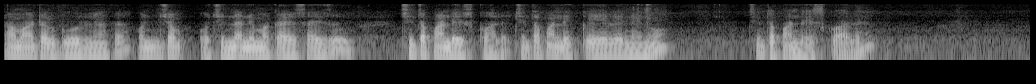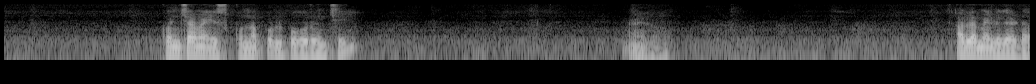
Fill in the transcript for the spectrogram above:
టమాటాలు గోలినాక కొంచెం చిన్న నిమ్మకాయ సైజు చింతపండు వేసుకోవాలి. చింతపండు ఎక్కువ వేయలేదు నేను. చింతపండు వేసుకోవాలి. కొంచెం వేసుకున్న పులుపు గురించి. అల్లం ఎల్లిగడ్డ.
